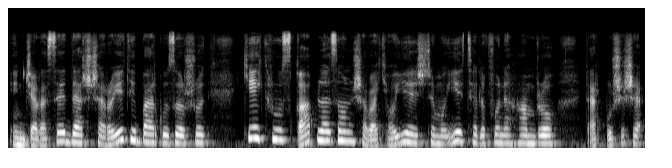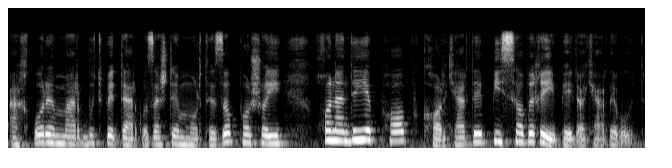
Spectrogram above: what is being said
این جلسه در شرایطی برگزار شد که یک روز قبل از آن شبکه های اجتماعی تلفن همراه در پوشش اخبار مربوط به درگذشت مرتزا پاشایی خواننده پاپ کارکرد بی سابقه ای پیدا کرده بود.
